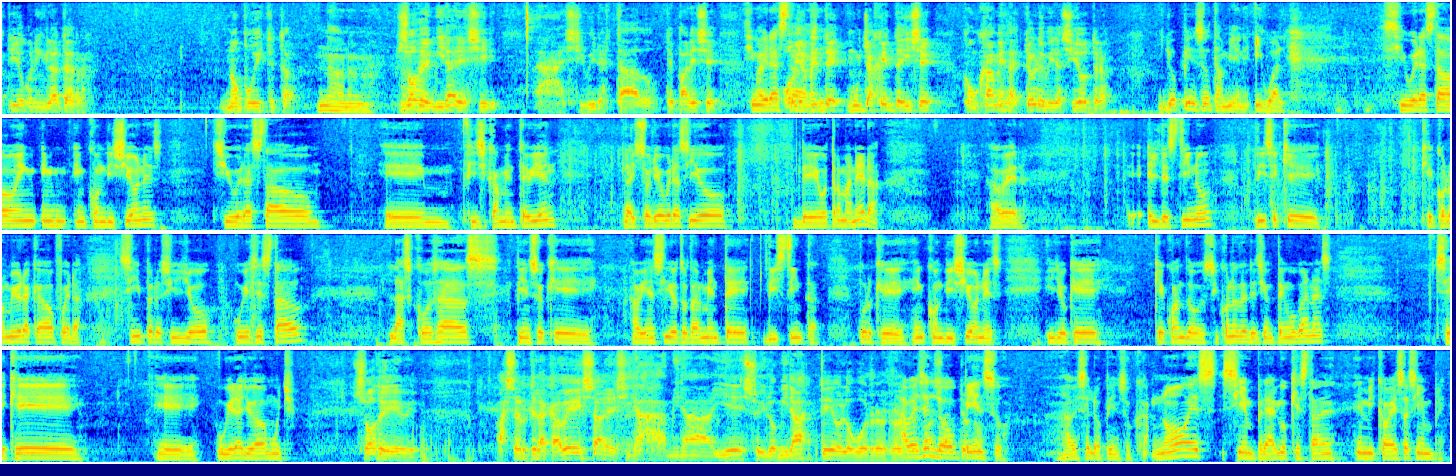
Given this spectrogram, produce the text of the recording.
partido con Inglaterra. No pudiste estar. No, no, no. Sos de mirar y decir, ay, si hubiera estado, ¿te parece? Si hubiera estado, obviamente, mucha gente dice, con James la historia hubiera sido otra. Yo pienso también, igual. Si hubiera estado en, en, condiciones, si hubiera estado em, físicamente bien, la historia hubiera sido de otra manera. A ver, el destino dice que, que Colombia hubiera quedado fuera. Sí, pero si yo hubiese estado, las cosas pienso que habían sido totalmente distintas, porque en condiciones, y yo que, que cuando estoy con la selección tengo ganas, sé que eh, hubiera ayudado mucho. ¿Sos de hacerte la cabeza, de decir, ah, mira, y eso, y lo miraste o lo? A veces lo pienso, a veces lo pienso. No es siempre algo que está en mi cabeza siempre,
